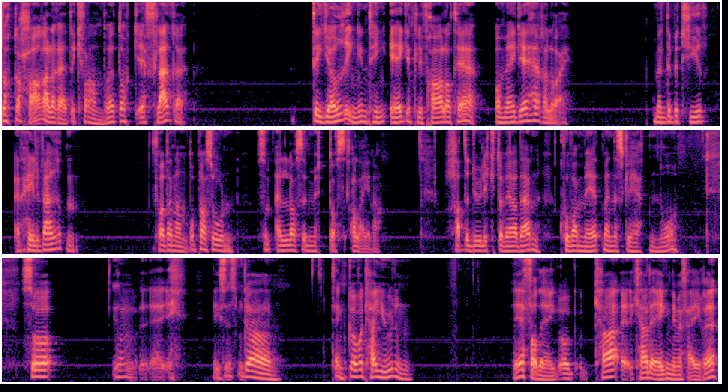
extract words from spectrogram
Dere har allerede hverandre. Dere er flere. Det gjør ingenting egentlig fra eller til om jeg er her eller ei. Men det betyr en hel verden for den andre personen som ellers er mutters alene. Hadde du likt å være den? Hvor var medmenneskeligheten nå? Så jeg, jeg syns vi skal tenke over hva julen er for deg, og hva, hva er det egentlig vi feirer?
